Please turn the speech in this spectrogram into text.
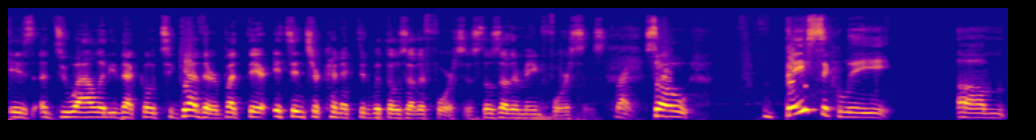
is a duality that go together, but there it's interconnected with those other forces, those other main forces. Right. So basically, um,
